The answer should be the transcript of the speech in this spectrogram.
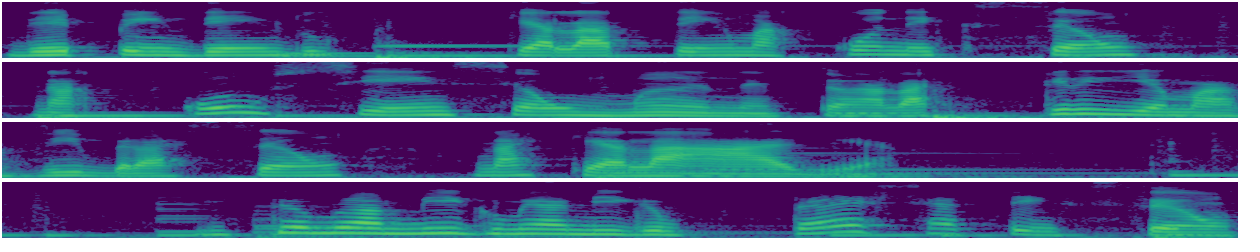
dependendo que ela tem uma conexão na consciência humana, então ela cria uma vibração naquela área. Então, meu amigo, minha amiga, preste atenção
